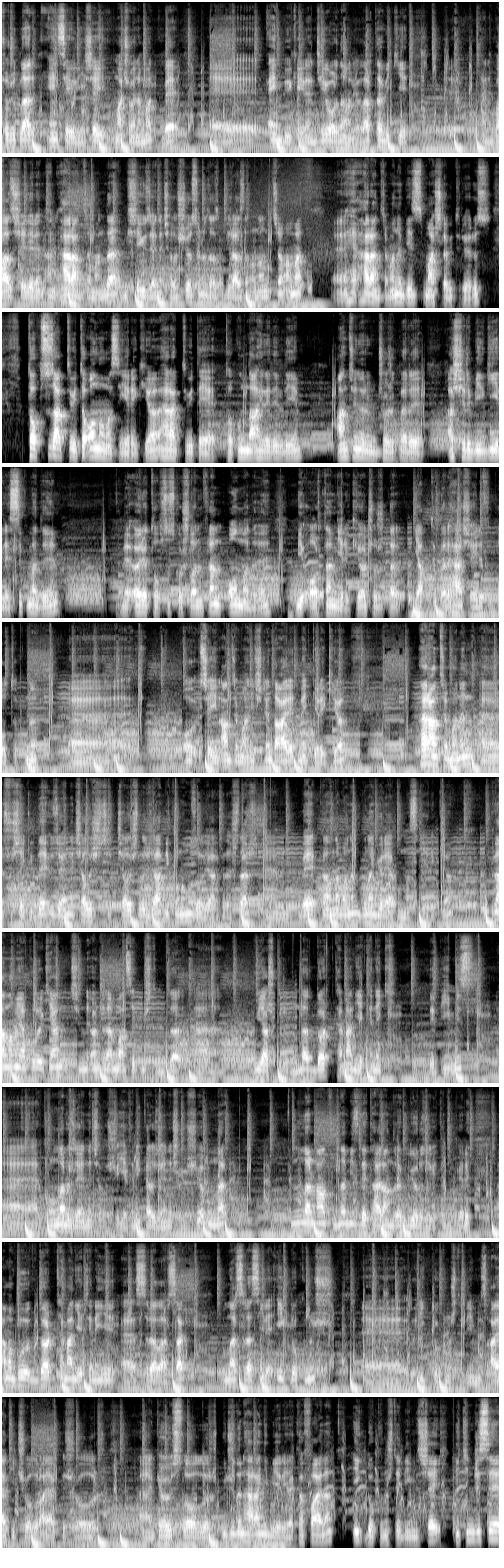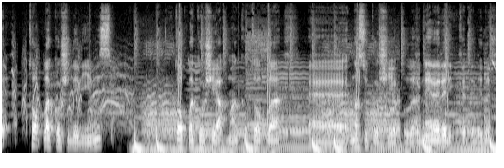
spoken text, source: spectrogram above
Çocuklar en sevdiği şey maç oynamak ve e, en büyük eğlenceyi oradan alıyorlar. Tabii ki e, yani bazı şeylerin hani her antrenmanda bir şey üzerine çalışıyorsunuz. Az birazdan onu anlatacağım ama e, her antrenmanı biz maçla bitiriyoruz. Topsuz aktivite olmaması gerekiyor. Her aktiviteye topun dahil edildiği, antrenörün çocukları aşırı bilgiyle sıkmadığı ve öyle topsuz koşuların falan olmadığı bir ortam gerekiyor. Çocuklar yaptıkları her şeyle futbol topunu eee, o şeyin antrenmanın içine dahil etmek gerekiyor. Her antrenmanın eee, şu şekilde üzerine çalış, çalışılacağı bir konumuz oluyor arkadaşlar Eee, ve planlamanın buna göre yapılması gerekiyor. Bu planlama yapılırken şimdi önceden bahsetmiştim burada eee, bu yaş grubunda dört temel yetenek dediğimiz eee, konular üzerine çalışıyor, yetenekler üzerine çalışıyor. Bunlar bunların altında biz detaylandırabiliyoruz o yetenekleri. Ama bu dört temel yeteneği e, sıralarsak bunlar sırasıyla ilk dokunuş, e, ilk dokunuş dediğimiz ayak içi olur, ayak dışı olur, e, göğüsle olur, vücudun herhangi bir yeriyle kafayla ilk dokunuş dediğimiz şey. İkincisi topla koşu dediğimiz topla koşu yapmak, topla e, nasıl koşu yapılır, nelere dikkat edilir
